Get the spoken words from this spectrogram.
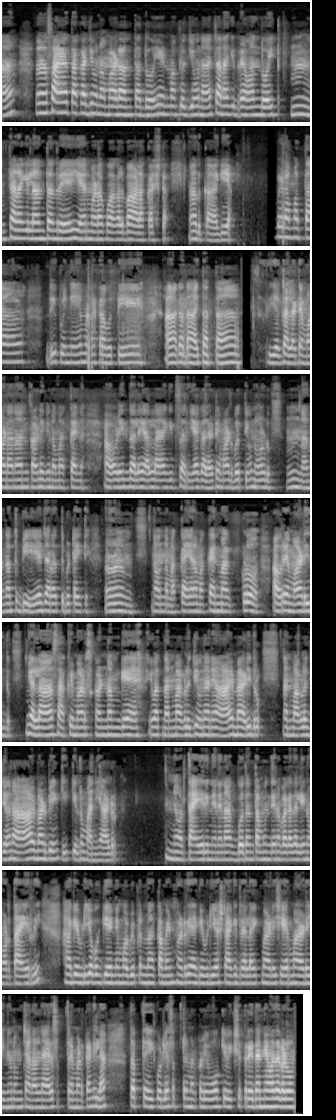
ಸಾಯ ತಕ್ಕ ಜೀವನ ಮಾಡೋ ಅಂಥದ್ದು ಹೆಣ್ಮಕ್ಳ ಜೀವನ ಚೆನ್ನಾಗಿದ್ರೆ ಒಂದು ಹೋಯ್ತು ಹ್ಞೂ ಚೆನ್ನಾಗಿಲ್ಲ ಅಂತಂದರೆ ಏನು ಮಾಡೋಕ್ಕೂ ಆಗಲ್ಲ. ಭಾಳ ಕಷ್ಟ. ಅದಕ್ಕಾಗಿ ಬೇಡ ಮತ್ತ ದೀಪ ಇನ್ನೇನು ಮಾಡೋಕ್ಕಾಗುತ್ತೆ? ಆಗದ ಆಯ್ತತ್ತ. ಸರಿಯಾಗಿ ಗಲಾಟೆ ಮಾಡೋಣ ಅನ್ಕೊಂಡಿದ್ವಿ ನಮ್ಮ ಅಕ್ಕನ. ಅವಳಿಂದಲೇ ಎಲ್ಲ ಆಗಿದ್ದು ಸರಿಯಾಗಿ ಗಲಾಟೆ ಮಾಡಿ ಬರ್ತೀವಿ ನೋಡು. ಹ್ಞೂ ನನಗಂತೂ ಬೇಜಾರತ್ತು ಬಿಟ್ಟೈತಿ. ಹ್ಞೂ ನಮ್ಮ ಅಕ್ಕಯ್ಯ ನಮ್ಮ ಅಕ್ಕನ ಮಕ್ಕಳು ಅವರೇ ಮಾಡಿದ್ದು. ಎಲ್ಲ ಸಾಕ್ರಿ ಮಾಡಿಸ್ಕೊಂಡು ನಮಗೆ ಇವತ್ತು ನನ್ನ ಮಗಳ ಜೀವನನೇ ಹಾಳು ಮಾಡಿದ್ರು. ನನ್ನ ಮಗಳ ಜೀವನ ಹಾಳು ಮಾಡಿ ಬೆಂಕಿ ಇಕ್ಕಿದ್ರು ಮನೆಯಾಳ್ರು ನೋಡ್ತಾ ಇರಿ ನೆನೇನಾಗ್ಬೋದಂತ ಮುಂದಿನ ಭಾಗದಲ್ಲಿ ನೋಡ್ತಾ ಇರ್ರಿ. ಹಾಗೆ ವಿಡಿಯೋ ಬಗ್ಗೆ ನಿಮ್ಮ ಅಭಿಪ್ರಾಯನ ಕಮೆಂಟ್ ಮಾಡಿರಿ. ಹಾಗೆ ವಿಡಿಯೋ ಇಷ್ಟ ಆಗಿದ್ರೆ ಲೈಕ್ ಮಾಡಿ ಶೇರ್ ಮಾಡಿ. ಇನ್ನೂ ನಮ್ಮ ಚಾನಲ್ನ ಯಾರು ಸಬ್ಸ್ಕ್ರೈಬ್ ಮಾಡ್ಕೊಂಡಿಲ್ಲ, ತಪ್ಪದೆ ಈ ಕೂಡಲೇ ಸಬ್ಸ್ಕ್ರೈಬ್ ಮಾಡ್ಕೊಳ್ಳಿ. ಓಕೆ ವೀಕ್ಷಕರೇ, ಧನ್ಯವಾದಗಳು.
